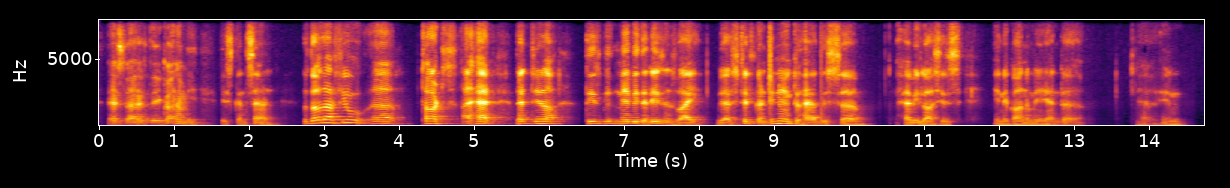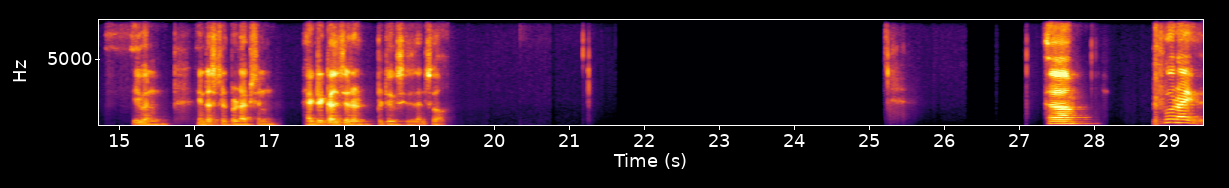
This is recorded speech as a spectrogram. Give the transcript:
as far as the economy is concerned. So those are a few uh, thoughts I had that you know these may be the reasons why we are still continuing to have this uh, heavy losses in economy and uh, uh, in even industrial production, agricultural produces, and so on. Um, before I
